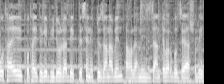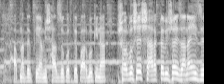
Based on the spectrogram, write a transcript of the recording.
কোথায় কোথায় থেকে ভিডিওটা দেখতেছেন একটু জানাবেন, তাহলে আমি জানতে পারব যে আসলে আপনাদেরকে আমি সাহায্য করতে পারব কিনা। সর্বশেষ আর একটা বিষয় জানাই যে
